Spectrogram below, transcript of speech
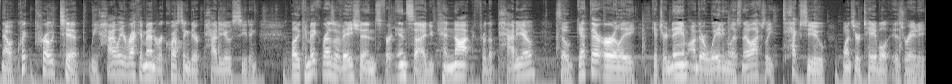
Now, a quick pro tip we highly recommend requesting their patio seating. While you can make reservations for inside, you cannot for the patio. So get there early, get your name on their waiting list, and they'll actually text you once your table is ready.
